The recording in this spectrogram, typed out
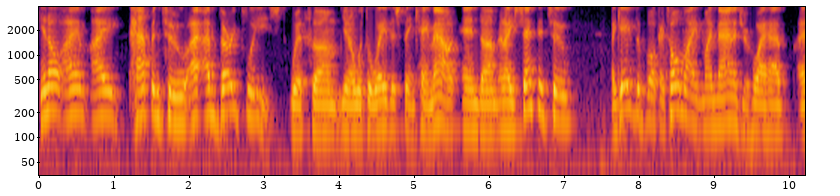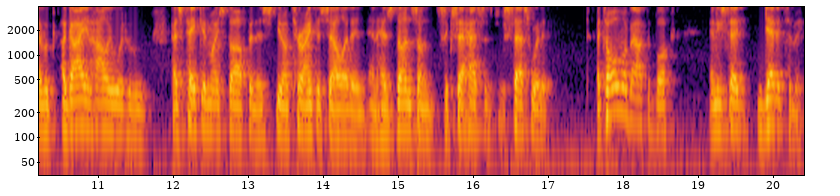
you know, I am I happen to I, am very pleased with um, you know with the way this thing came out, and um, and I sent it to I gave the book. I told my my manager, who I have, I have a, a, guy in Hollywood who has taken my stuff and is you know trying to sell it and, and has done some success has success with it. I told him about the book, and he said, "Get it to me.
